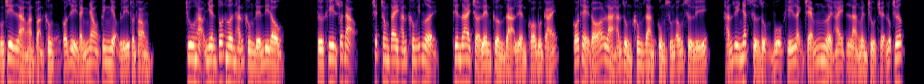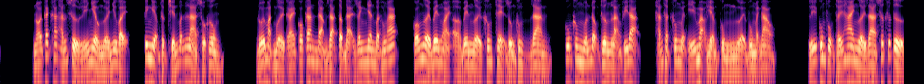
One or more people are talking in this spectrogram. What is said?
húng chi là hoàn toàn không có gì đánh nhau kinh nghiệm lý thuần phong chu hạo nhiên tốt hơn hắn không đến đi đâu từ khi xuất đạo chết trong tay hắn không ít người thiên giai trở lên cường giả liền có bốn cái có thể đó là hắn dùng không gian cùng súng ống xử lý hắn duy nhất sử dụng vũ khí lạnh chém người hay là nguyên chủ chuyện lúc trước nói cách khác hắn xử lý nhiều người như vậy kinh nghiệm thực chiến vẫn là số không đối mặt mười cái có can đảm dạ tập đại doanh nhân vật hung ác có người bên ngoài ở bên người không thể dùng không gian cũng không muốn động thương lãng phí đạn hắn thật không nguyện ý mạo hiểm cùng người vung mạnh đao lý cung phụng thấy hai người ra sức khước tử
